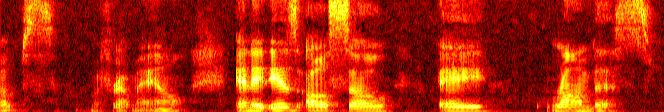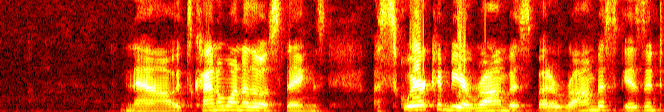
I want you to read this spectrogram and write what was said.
oops, I forgot my L. And it is also a rhombus. Now, it's kind of one of those things. A square can be a rhombus, but a rhombus isn't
